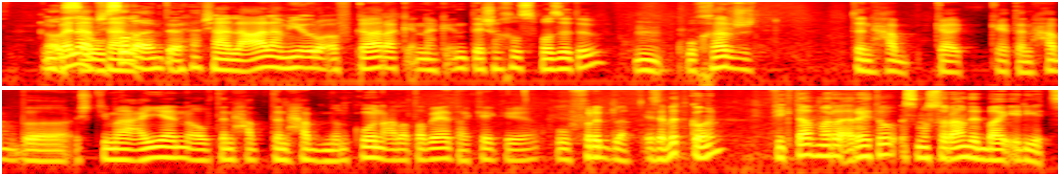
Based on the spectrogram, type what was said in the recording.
بلا مشان أنت. مشان العالم يقروا أفكارك إنك أنت شخص positive. وخرج تنحب ك... كتنحب اجتماعيا أو تنحب تنحب بنكون على طبيعتك هيك وفرد لك. إذا بدكم في كتاب مرة قريته اسمه Surrounded by Idiots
